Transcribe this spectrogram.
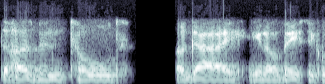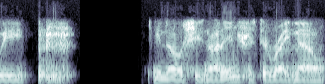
the husband told a guy, you know, basically, you know, she's not interested right now.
